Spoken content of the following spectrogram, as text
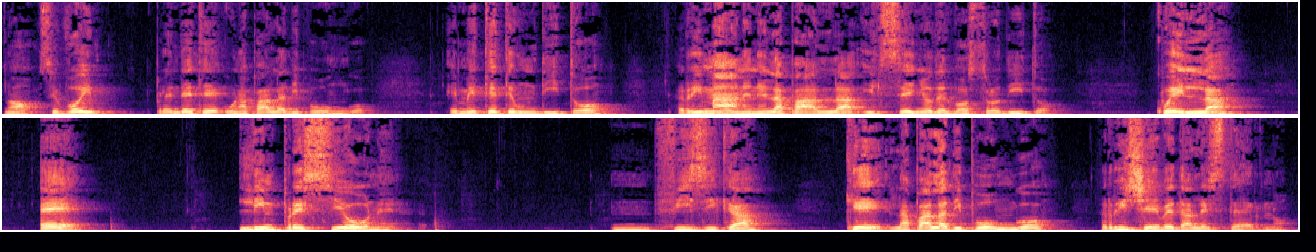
No? Se voi prendete una palla di pongo e mettete un dito, rimane nella palla il segno del vostro dito. Quella è l'impressione mh, fisica che la palla di pongo riceve dall'esterno.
